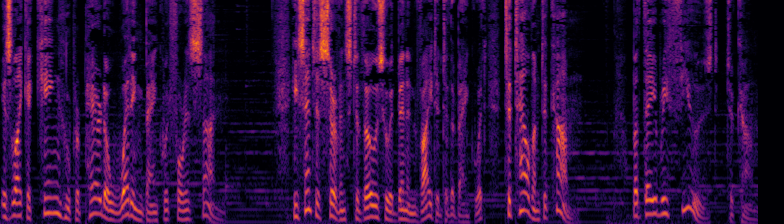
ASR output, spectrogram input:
is like a king who prepared a wedding banquet for his son. He sent his servants to those who had been invited to the banquet to tell them to come, but they refused to come.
